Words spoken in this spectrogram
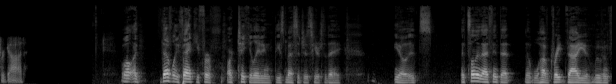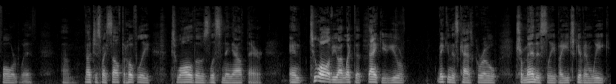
for God. Well, I definitely thank you for articulating these messages here today. You know, it's it's something that I think that that will have great value moving forward with, um, not just myself, but hopefully to all those listening out there, and to all of you. I'd like to thank you. You're making this cast grow tremendously by each given week,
